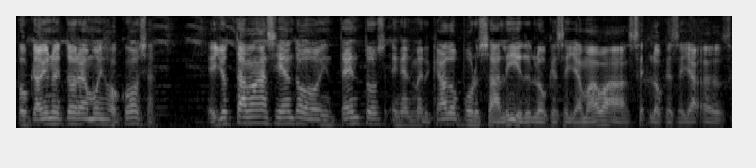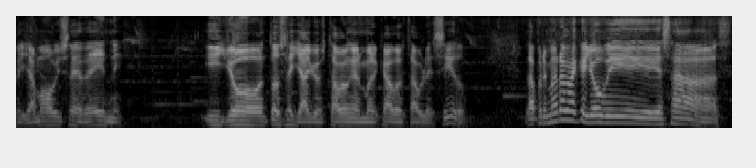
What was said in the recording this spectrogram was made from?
porque hay una historia muy jocosa. Ellos estaban haciendo intentos en el mercado por salir, lo que se llamaba, lo que se, eh, llama hoy CDN. Y yo, entonces ya yo estaba en el mercado establecido. La primera vez que yo vi esos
